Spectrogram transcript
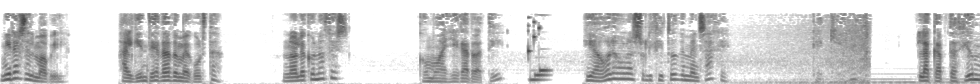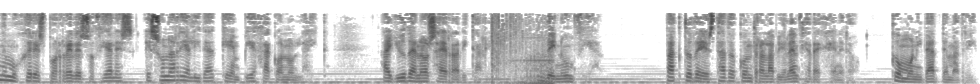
Miras el móvil. ¿Alguien te ha dado me gusta? ¿No le conoces? ¿Cómo ha llegado a ti? Y ahora una solicitud de mensaje. ¿Qué quiere? La captación de mujeres por redes sociales es una realidad que empieza con un like. Ayúdanos a erradicarla. Denuncia. Pacto de Estado contra la Violencia de Género. Comunidad de Madrid.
